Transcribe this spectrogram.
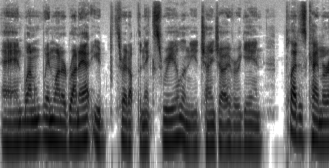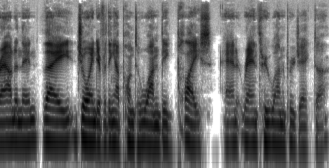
And one when one had run out, you'd thread up the next reel and you'd change over again. Platters came around and then they joined everything up onto one big plate and it ran through one projector.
